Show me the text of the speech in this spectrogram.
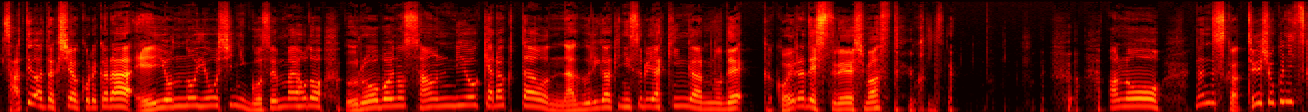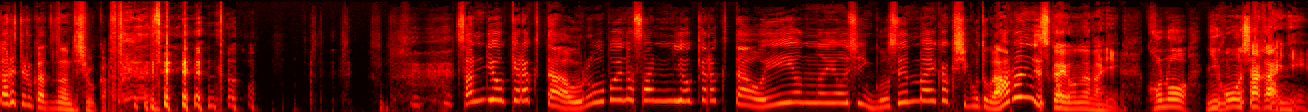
ささて私はこれから A4 の用紙に5000枚ほどうろ覚えのサンリオキャラクターを殴り書きにする夜勤があるので、こいらで失礼します。ということで。あの何ですか？定食に疲れてる方なんでしょうか？サンリオキャラクター、うろ覚えのサンリオキャラクターを A4 の用紙に5000枚書く仕事があるんですか世の中に。この日本社会に。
